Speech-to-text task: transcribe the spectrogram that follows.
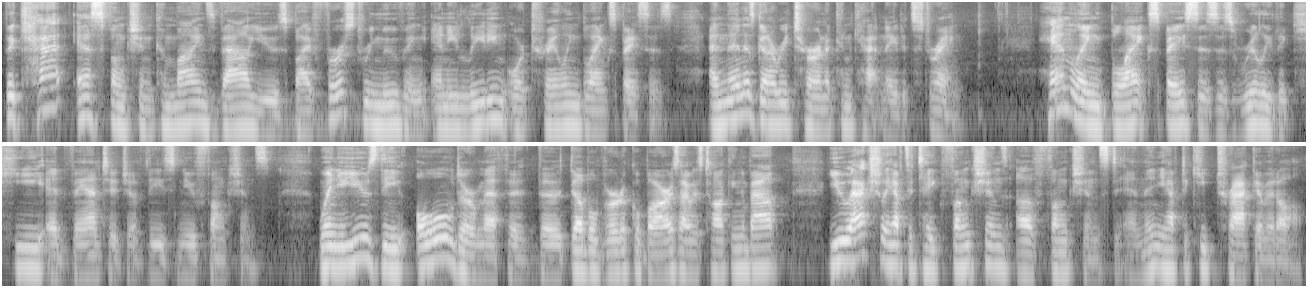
The cat s function combines values by first removing any leading or trailing blank spaces, and then is going to return a concatenated string. Handling blank spaces is really the key advantage of these new functions. When you use the older method, the double vertical bars I was talking about, you actually have to take functions of functions and then you have to keep track of it all.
